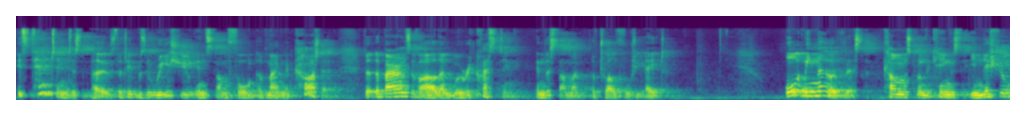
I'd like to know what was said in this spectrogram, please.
It's tempting to suppose that it was a reissue in some form of Magna Carta that the barons of Ireland were requesting in the summer of 1248. All that we know of this comes from the king's initial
